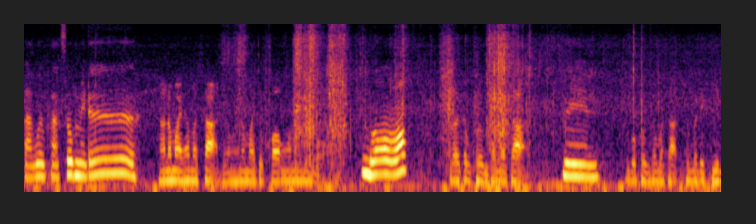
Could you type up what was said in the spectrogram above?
ฝากเบิกฝากส้มในอยเด้อหาหน้ำไม้ธรรมชาติหน้ำไม้เจ้าของมันบอก บอกเลยต้องเพิ่มธรรมชาติแม่นบ่เพิ่มธรรมชาติคือไม่ได้กิน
